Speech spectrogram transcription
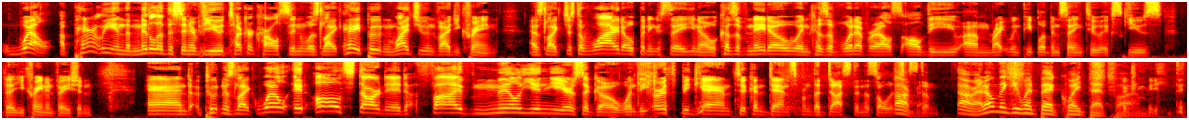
Well, apparently in the middle of this interview, Tucker Carlson was like, "Hey Putin, why'd you invade Ukraine?" As like just a wide opening to say, you know, because of NATO and because of whatever else all the um, right wing people have been saying to excuse the Ukraine invasion. And Putin is like, well, it all started five million years ago when the Earth began to condense from the dust in the solar All right. system. All right, I don't think he went back quite that far. He, did,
